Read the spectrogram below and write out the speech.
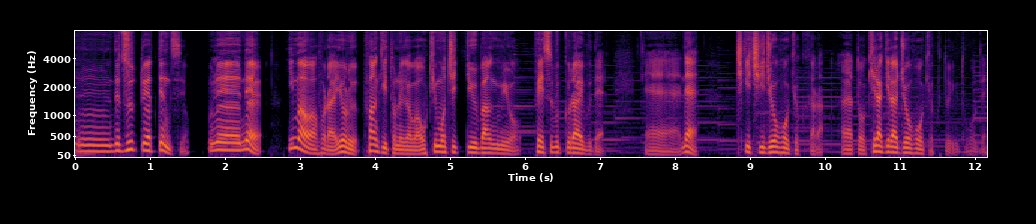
うんでずっとやってんですよ。でね今はほら夜ファンキー利根川お気持ちっていう番組を Facebook ライブで、えー、ねチキチキ情報局からあとキラキラ情報局というところで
